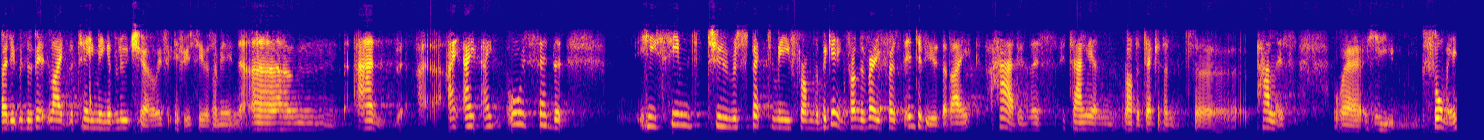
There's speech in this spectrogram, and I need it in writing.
but it was a bit like the taming of Lucio, if, if you see what I mean. Um, and I, I, I always said that he seemed to respect me from the beginning, from the very first interview that I had in this Italian, rather decadent uh, palace where he saw me,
